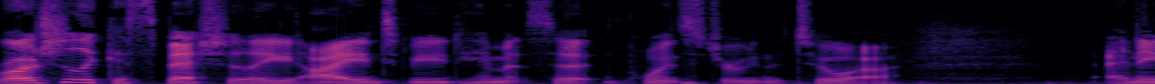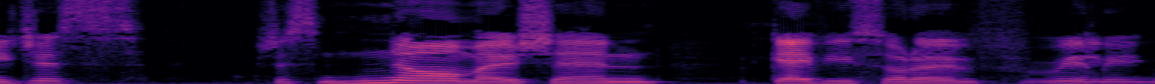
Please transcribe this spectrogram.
Roglic, especially, I interviewed him at certain points during the tour, and he just, just no emotion, gave you sort of really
